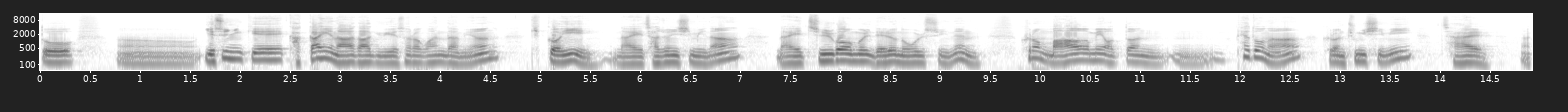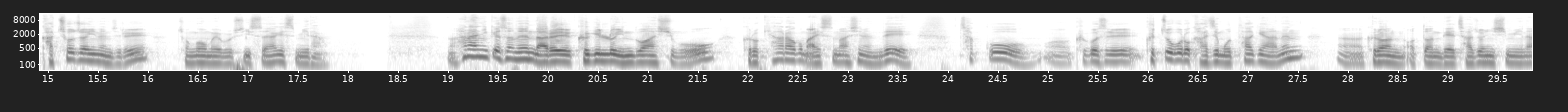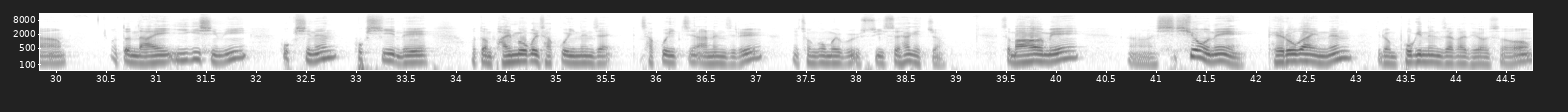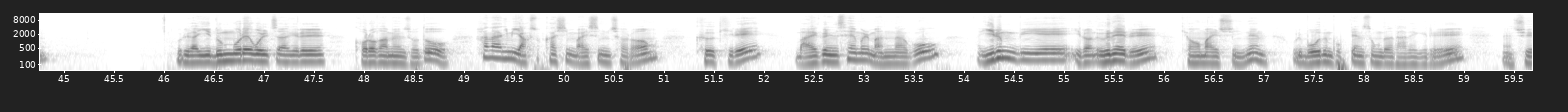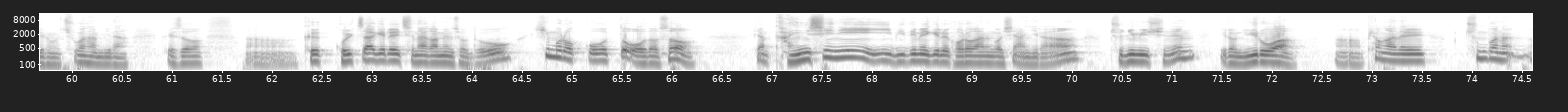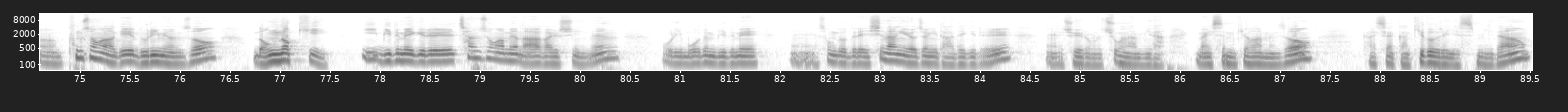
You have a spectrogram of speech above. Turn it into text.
또 어, 예수님께 가까이 나아가기 위해서라고 한다면 기꺼이 나의 자존심이나 나의 즐거움을 내려놓을 수 있는 그런 마음의 어떤 음, 태도나 그런 중심이 잘 갖춰져 있는지를 점검해 볼 수 있어야겠습니다. 하나님께서는 나를 그 길로 인도하시고 그렇게 하라고 말씀하시는데 자꾸 어, 그것을 그쪽으로 가지 못하게 하는 어, 그런 어떤 내 자존심이나 어떤 나의 이기심이 혹시는 혹시 내 어떤 발목을 잡고 있는지 잡고 있지 않은지를 점검해 볼 수 있어야겠죠. 그래서 마음에 어, 시- 시온에 대로가 있는 이런 복 있는 자가 되어서 우리가 이 눈물의 골짜기를 걸어가면서도 하나님이 약속하신 말씀처럼 그 길에 맑은 샘을 만나고 이른비의 이런 은혜를 경험할 수 있는 우리 모든 복된 성도 다 되기를 주의 이름으로 축원합니다. 그래서 어, 그 골짜기를 지나가면서도 힘을 얻고 또 얻어서 그냥 간신히 이 믿음의 길을 걸어가는 것이 아니라 주님이 주시는 이런 위로와 어, 평안을 충분한 어, 풍성하게 누리면서 넉넉히 이 믿음의 길을 찬송하며 나아갈 수 있는 우리 모든 믿음의 에, 성도들의 신앙의 여정이 다 되기를 에, 주의 이름으로 축원합니다. 이 말씀 기억하면서 같이 잠깐 기도드리겠습니다.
